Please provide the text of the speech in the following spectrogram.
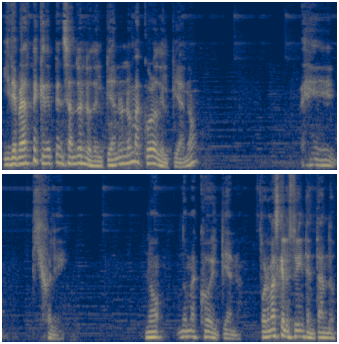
Y de verdad me quedé pensando en lo del piano. No me acuerdo del piano. Eh, híjole. No, no me acuerdo del piano. Por más que lo estoy intentando.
